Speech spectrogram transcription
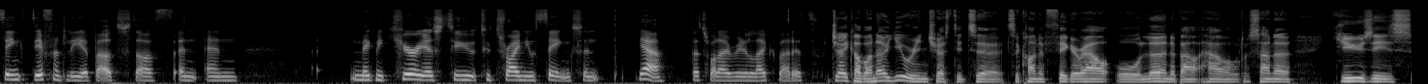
think differently about stuff and and make me curious to to try new things and yeah that's what I really like about it. Jacob, I know you were interested to to kind of figure out or learn about how Rosanna uses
